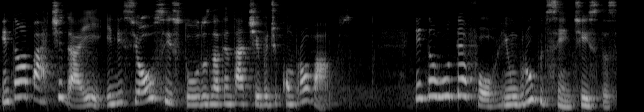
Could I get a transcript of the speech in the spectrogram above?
então, a partir daí, iniciou-se estudos na tentativa de comprová-los. Então, Rutherford e um grupo de cientistas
